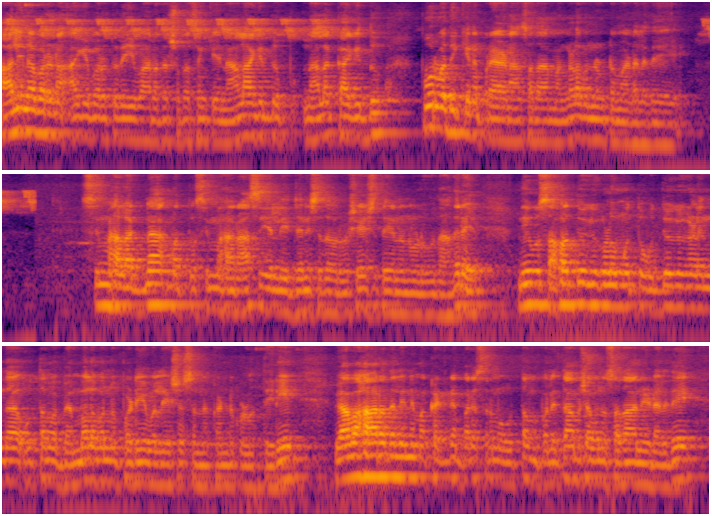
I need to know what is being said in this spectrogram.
ಹಾಲಿನ ವರ್ಣ ಆಗಿ ಬರುತ್ತದೆ. ಈ ವಾರದ ಶುಭ ಸಂಖ್ಯೆ ನಾಲಾಗಿದ್ದು, ನಾಲ್ಕಾಗಿದ್ದು ಪೂರ್ವ ದಿಕ್ಕಿನ ಪ್ರಯಾಣ ಸದಾ ಮಂಗಳವನ್ನುಂಟು ಮಾಡಲಿದೆ. ಸಿಂಹ ಲಗ್ನ ಮತ್ತು ಸಿಂಹ ರಾಶಿಯಲ್ಲಿ ಜನಿಸಿದವರ ವಿಶೇಷತೆಯನ್ನು ನೋಡುವುದಾದರೆ, ನೀವು ಸಹೋದ್ಯೋಗಿಗಳು ಮತ್ತು ಉದ್ಯೋಗಿಗಳಿಂದ ಉತ್ತಮ ಬೆಂಬಲವನ್ನು ಪಡೆಯುವಲ್ಲಿ ಯಶಸ್ಸನ್ನು ಕಂಡುಕೊಳ್ಳುತ್ತೀರಿ. ವ್ಯವಹಾರದಲ್ಲಿ ನಿಮ್ಮ ಕಠಿಣ ಪರಿಶ್ರಮ ಉತ್ತಮ ಫಲಿತಾಂಶವನ್ನು ಸದಾ ನೀಡಲಿದೆ.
